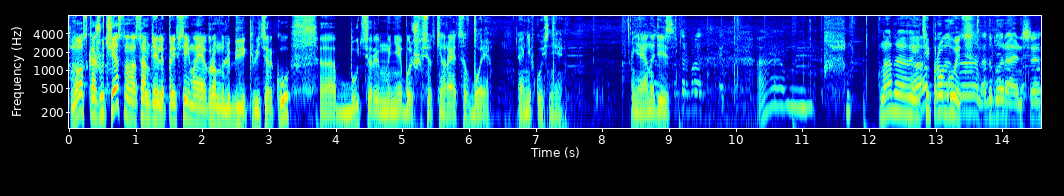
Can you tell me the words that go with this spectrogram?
Но скажу честно, на самом деле, при всей моей огромной любви к ветерку, э, бутеры мне больше все-таки нравятся в Боре. Они вкуснее. Я надеюсь... А, Надо идти пробовать. Надо было раньше.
